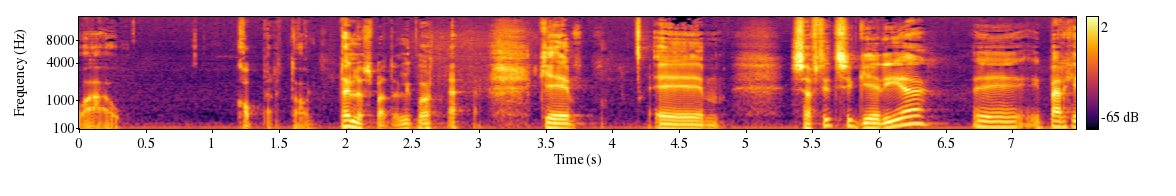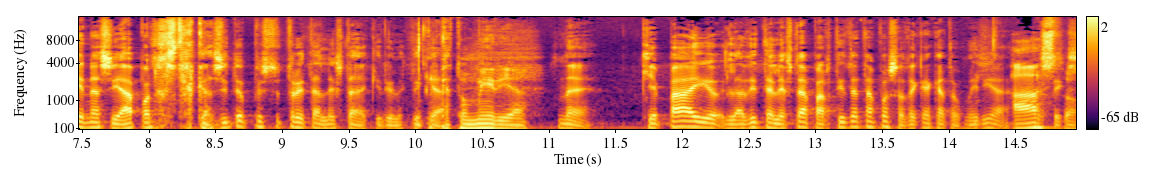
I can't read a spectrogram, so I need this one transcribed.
Wow. Κόπερτον. Τέλος πάντων, λοιπόν. και ε, σε αυτή τη συγκυρία ε, υπάρχει ένας Ιάπωνας στα καζίνο ο οποίος του τρώει τα λεφτά κυριολεκτικά. Εκατομμύρια. Ναι. Και πάει, δηλαδή τελευταία παρτίδα ήταν πόσα, 10 εκατομμύρια. Άστο.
